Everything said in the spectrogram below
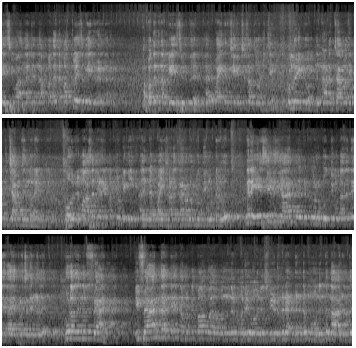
എ സി വാങ്ങാൻ ചെന്ന് അപ്പം തന്നെ പത്ത് പൈസ കയ്യിൽ വേണ്ട. അപ്പം തന്നെ നമുക്ക് എ സി എടുത്ത് തരും. അത് ഭയങ്കര ചിരിച്ച് സന്തോഷിച്ച് കൊണ്ടുപോയിക്കോ. നിങ്ങൾ അടച്ചാൽ മതി പിടിച്ചാൽ മതി എന്ന് പറയും. ഒരു മാസം കഴിയുമ്പോൾ തുടങ്ങി അതിന്റെ പൈസ അടക്കാനുള്ള ബുദ്ധിമുട്ടുകൾ ഇങ്ങനെ എ സി എടുക്കാനുള്ള ബുദ്ധിമുട്ട് അതിന്റെതായ പ്രശ്നങ്ങൾ കൂടാതെ ഫാൻ ഈ ഫാൻ തന്നെ നമുക്കിപ്പോ ഒന്ന് ഒരു ഒരു സ്പീഡിൽ രണ്ടുണ്ട് മൂന്നുണ്ട് നാലുണ്ട്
